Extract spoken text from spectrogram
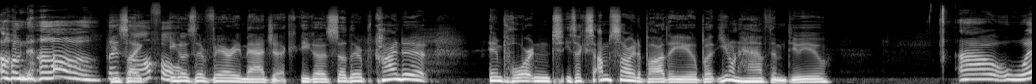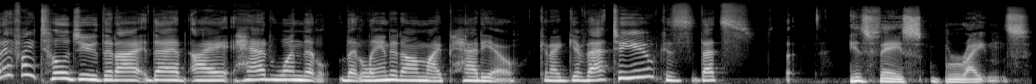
Oh no, that's He's like, awful. he goes, they're very magic. He goes, so they're kind of important. He's like, I'm sorry to bother you, but you don't have them, do you? Uh, what if I told you that I that I had one that that landed on my patio? Can I give that to you? Because that's his face brightens.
